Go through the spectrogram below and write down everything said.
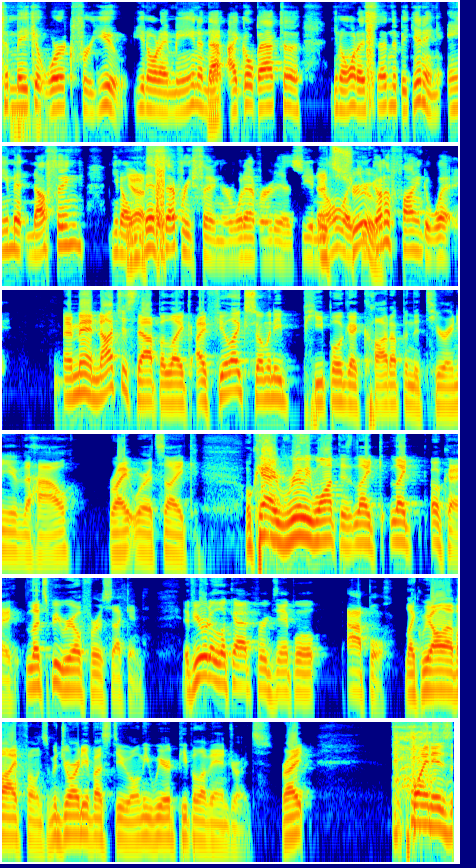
to make it work for you. You know what I mean? And that I go back to, you know, what I said in the beginning, aim at nothing, you know, yes. miss everything or whatever it is, you know, it's like true. you're going to find a way. And man, not just that, but like I feel like so many people get caught up in the tyranny of the how, right? Where it's like, okay, I really want this. Like, like, okay, let's be real for a second. If you were to look at, for example, Apple, like we all have iPhones, the majority of us do, only weird people have Androids, right? Point is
